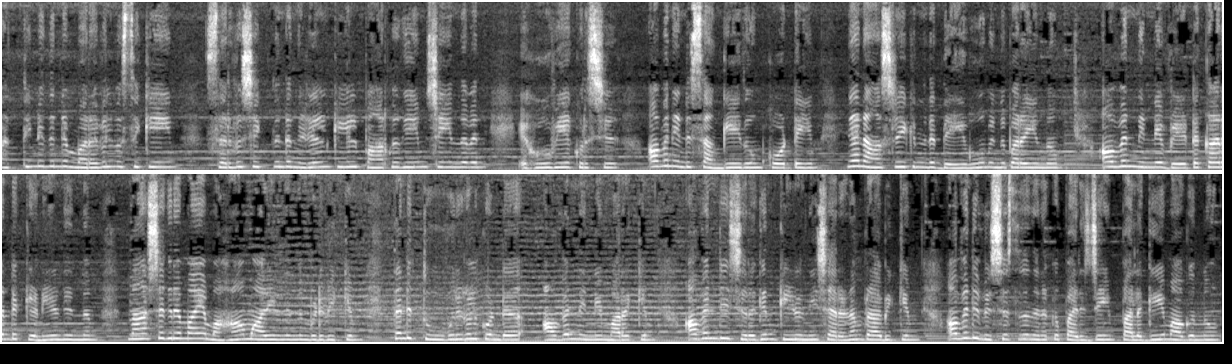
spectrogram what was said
അത്യുന്നതന്റെ മറവിൽ വസിക്കുകയും സർവശക്തന്റെ നിഴൽ കീഴിൽ പാർക്കുകയും ചെയ്യുന്നവൻ യഹോവയെക്കുറിച്ച് അവൻ എന്റെ സങ്കേതവും കോട്ടയും ഞാൻ ആശ്രയിക്കുന്നതിന്റെ ദൈവവും എന്ന് പറയുന്നു. അവൻ നിന്നെ വേട്ടക്കാരന്റെ കെണിയിൽ നിന്നും നാശകരമായ മഹാമാരിയിൽ നിന്നും വിടുവിക്കും. തന്റെ തൂവലുകൾ കൊണ്ട് അവൻ നിന്നെ മറയ്ക്കും. അവന്റെ ചിറകിൻ കീഴിൽ നീ ശരണം പ്രാപിക്കും. അവന്റെ വിശ്വസ്തത നിനക്ക് പരിചയം പലകയുമാകുന്നു.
